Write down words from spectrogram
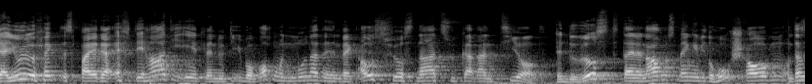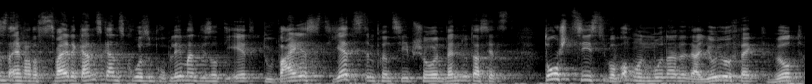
der Jojo-Effekt ist bei der FDH-Diät, wenn du die über Wochen und Monate hinweg ausführst, nahezu garantiert. Denn du wirst deine Nahrungsmenge wieder hochschrauben und das ist einfach das zweite ganz, ganz große Problem an dieser Diät. Du weißt jetzt im Prinzip schon, wenn du das jetzt durchziehst über Wochen und Monate, der Jojo-Effekt wird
